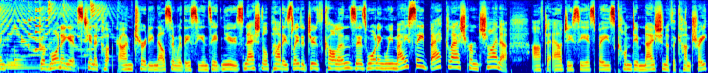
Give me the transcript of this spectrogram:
Good morning, it's 10 o'clock. I'm Trudy Nelson with SENZ News. National Party's leader Judith Collins is warning we may see backlash from China after our GCSB's condemnation of the country.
